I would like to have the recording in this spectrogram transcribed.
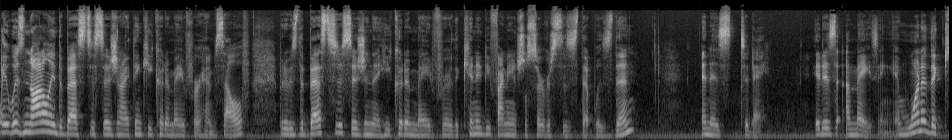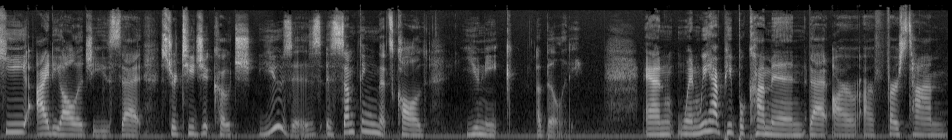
it was not only the best decision I think he could have made for himself, but it was the best decision that he could have made for the Kennedy Financial Services that was then and is today. It is amazing. And one of the key ideologies that Strategic Coach uses is something that's called unique ability. And when we have people come in that are our first time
